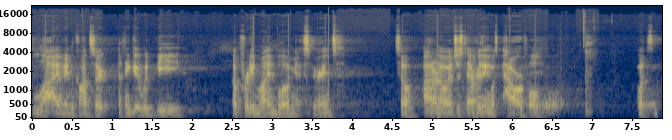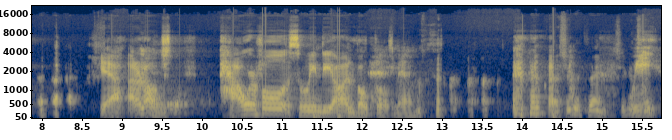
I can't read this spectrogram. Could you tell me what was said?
live in concert, I think it would be a pretty mind blowing experience. So I don't know, it just everything was powerful. What's yeah, I don't know, just powerful Celine Dion vocals, man. Yeah, she could sing. She could we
